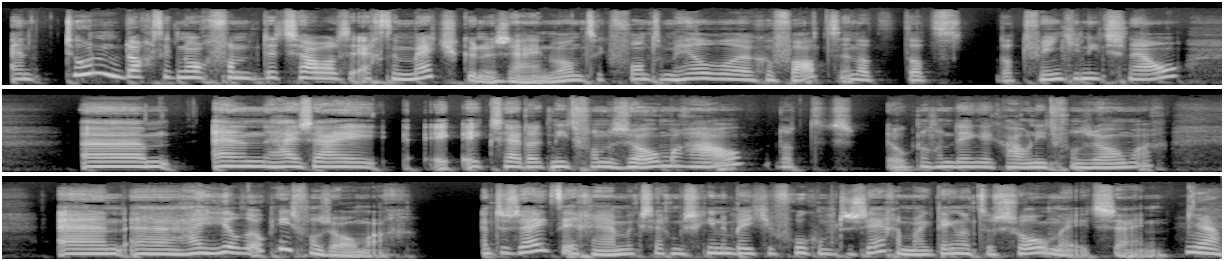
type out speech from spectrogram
En toen dacht ik nog van dit zou wel eens echt een match kunnen zijn. Want ik vond hem heel eh, gevat. En dat, dat, dat vind je niet snel. Ehm, en hij zei, ik, zei dat ik niet van de zomer hou. Dat is ook nog een ding. Ik hou niet van zomer. En eh, hij hield ook niet van zomer. En toen zei ik tegen hem, ik zeg misschien een beetje vroeg om te zeggen, maar ik denk dat we soulmates zijn. Ja,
